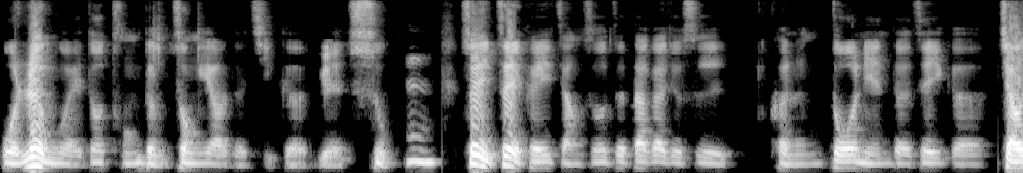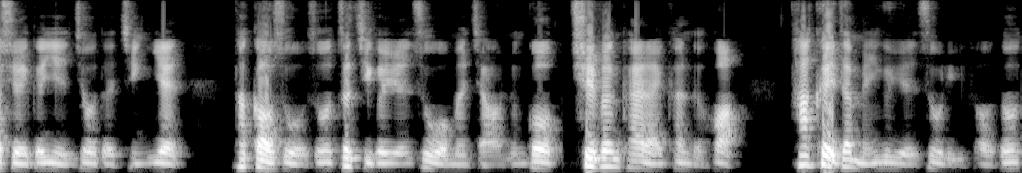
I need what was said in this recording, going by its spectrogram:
我认为都同等重要的几个元素。嗯，所以这也可以讲说，这大概就是可能多年的这个教学跟研究的经验，他告诉我说，这几个元素我们只要能够区分开来看的话，它可以在每一个元素里头都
